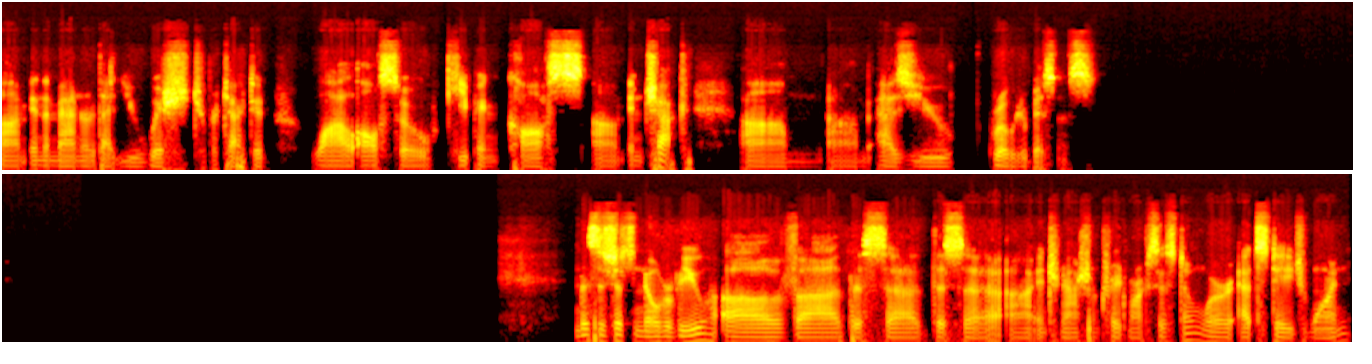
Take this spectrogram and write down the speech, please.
um, in the manner that you wish to protect it while also keeping costs um, in check um, um, as you grow your business. This is just an overview of uh, this uh, this uh, uh, international trademark system where at stage one,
